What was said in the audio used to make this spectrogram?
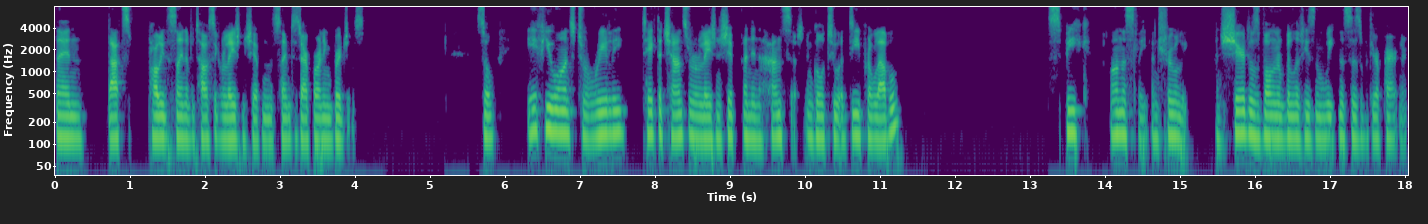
then that's probably the sign of a toxic relationship and it's time to start burning bridges. So if you want to really take the chance of a relationship and enhance it and go to a deeper level, speak honestly and truly and share those vulnerabilities and weaknesses with your partner.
